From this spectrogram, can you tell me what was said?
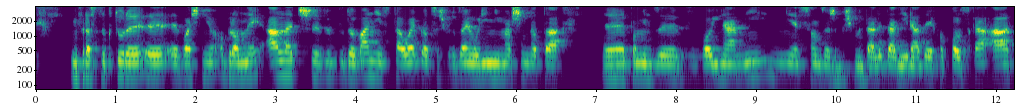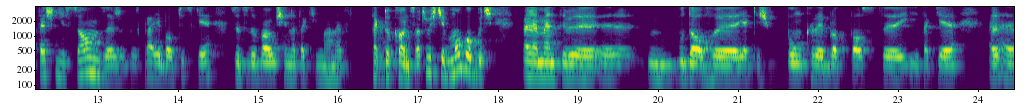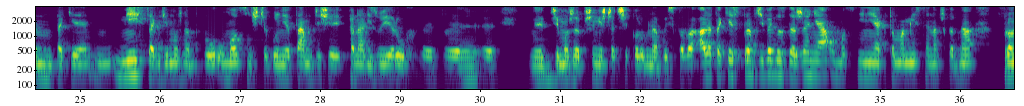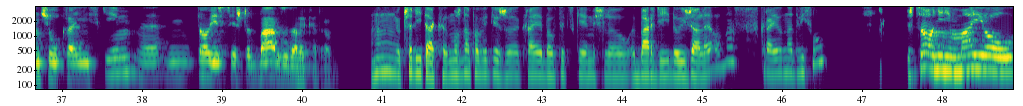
infrastruktury y, y, właśnie obronnej, ale czy wybudowanie stałego, coś w rodzaju linii maszynota y, pomiędzy wojnami, nie sądzę, żebyśmy dali, dali radę jako Polska, a też nie sądzę, żeby kraje bałtyckie zdecydowały się na taki manewr tak do końca. Oczywiście mogą być elementy budowy, jakieś bunkry, blokposty i takie, takie miejsca, gdzie można by było umocnić, szczególnie tam, gdzie się kanalizuje ruch, e, e, gdzie może przemieszczać się kolumna wojskowa, ale takie z prawdziwego zdarzenia, umocnienie, jak to ma miejsce na przykład na froncie ukraińskim, to jest jeszcze bardzo daleka droga. Mhm, czyli tak, można powiedzieć, że kraje bałtyckie myślą bardziej dojrzale od nas w kraju nad Wisłą? Wiesz co, oni nie mają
